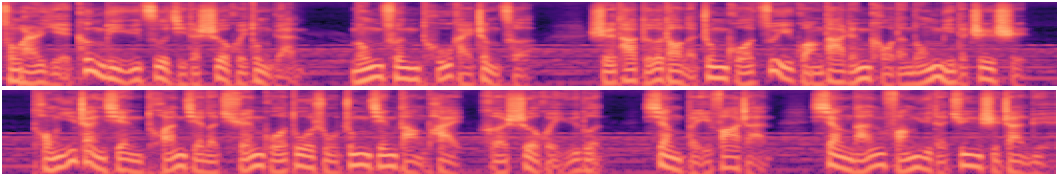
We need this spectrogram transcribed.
从而也更利于自己的社会动员。农村土改政策使他得到了中国最广大人口的农民的支持。统一战线团结了全国多数中间党派和社会舆论，向北发展、向南防御的军事战略，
